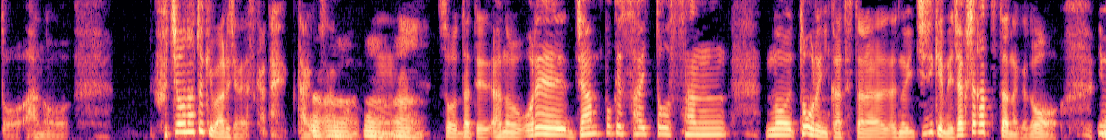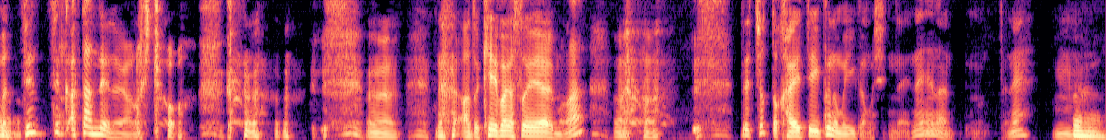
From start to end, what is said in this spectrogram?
と、あの、不調な時もあるじゃないですか、大大悟さんは。うんうんそう、だって、あの、俺、ジャンポケ斎藤さんの通りに勝ってたら、あの、一時期めちゃくちゃ勝ってたんだけど、今うん全然当たんねえのよ、あの人。うん。な あと、競馬予想 AI もな。うんで、ちょっと変えていくのもいいかもしれないね、なんて思ってね。うん。うん。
